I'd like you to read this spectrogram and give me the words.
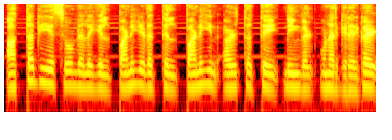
அத்தகைய சூழ்நிலையில் பணியிடத்தில் பணியின் அழுத்தத்தை நீங்கள் உணர்கிறீர்கள்.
